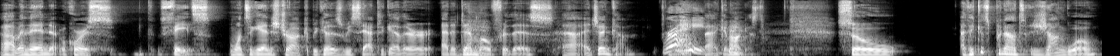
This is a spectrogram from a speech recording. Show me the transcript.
Um, and then of course, fates once again struck because we sat together at a demo for this uh, at Gen Con Right. back in August. So I think it's pronounced Zhanguo,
